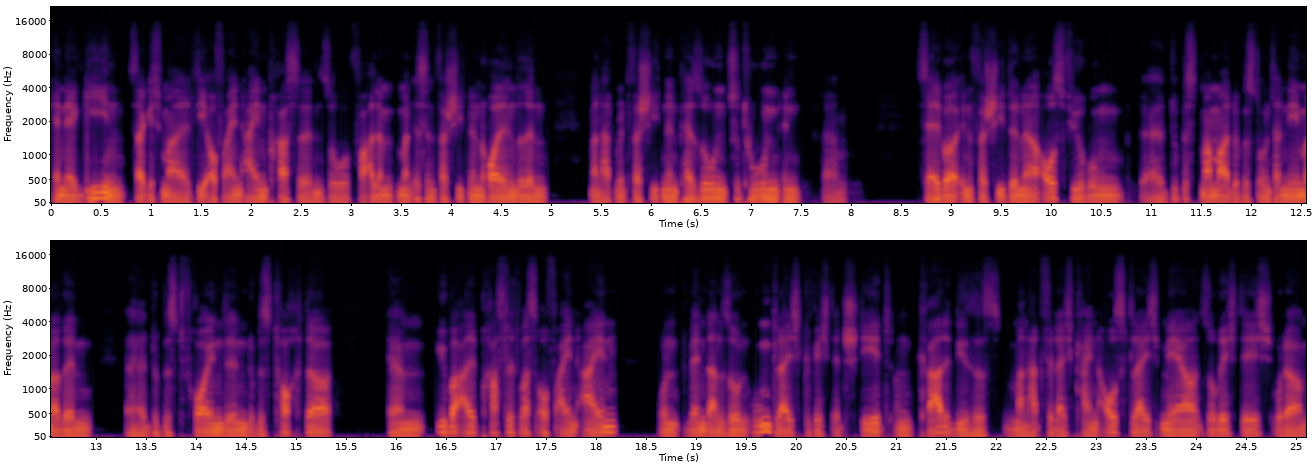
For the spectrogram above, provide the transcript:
Energien, sage ich mal, die auf einen einprasseln. So vor allem, man ist in verschiedenen Rollen drin, man hat mit verschiedenen Personen zu tun, in, ähm, selber in verschiedene Ausführungen. Äh, du bist Mama, du bist Unternehmerin, äh, du bist Freundin, du bist Tochter. Ähm, überall prasselt was auf einen ein. Und wenn dann so ein Ungleichgewicht entsteht und gerade dieses, man hat vielleicht keinen Ausgleich mehr so richtig oder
